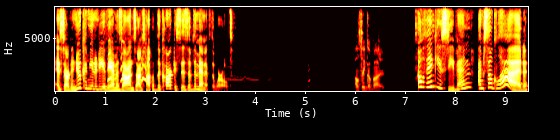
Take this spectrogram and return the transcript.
and start a new community of Amazons on top of the carcasses of the men of the world. I'll think about it. Oh, thank you, Steven. I'm so glad.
